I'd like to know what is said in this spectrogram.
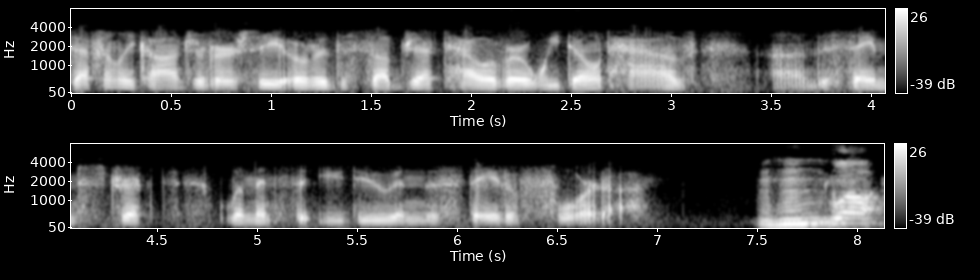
definitely controversy over the subject. However, we don't have uh, the same strict limits that you do in the state of Florida. Mm-hmm. Well,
